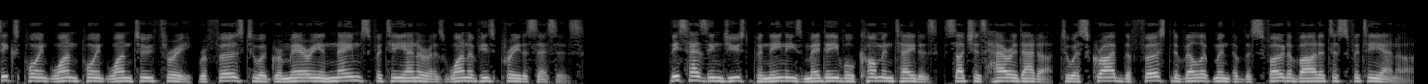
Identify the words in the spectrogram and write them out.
6.1.123 refers to a grammarian named Sphotayana as one of his predecessors. This has induced Panini's medieval commentators such as Haradatta to ascribe the first development of the Sphotavada to Sphotayana.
